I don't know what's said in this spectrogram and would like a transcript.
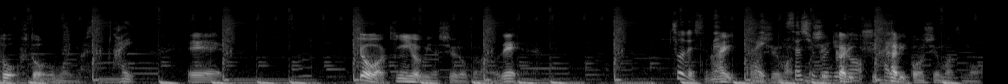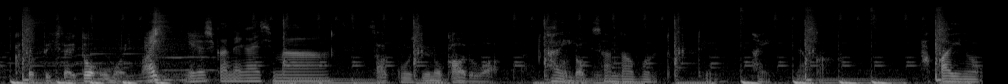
とふと思いました。はい。えー今日は金曜日の収録なので、そうですね。はい、今週末も久しっかりしぶりのしっかり今週末も語っていきたいと思います、はい、はい、よろしくお願いします。さあ今週のカードは？はい。サンダーボルトっていうはい。なんか破壊の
